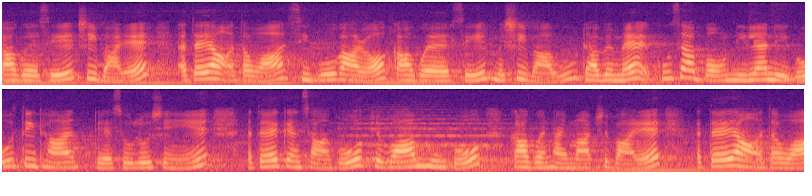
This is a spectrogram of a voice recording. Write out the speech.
ကာကွယ်ဆေးရှိပါတယ်အသေးရောင်အသက်ဝါစီပိုးကတော့ကာကွယ်ဆေးမရှိပါဘူးဒါပေမဲ့ကူးစက်ပုံနီလန်းတွေကိုသိထားတယ်ဆိုလို့ရှိရင်အသေးကင်ဆာကိုဖြစ်ပွားမှုကိုကာကွယ်နိုင်မှာဖြစ်ပါတယ်အသေးရောင်အသက်ဝါ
